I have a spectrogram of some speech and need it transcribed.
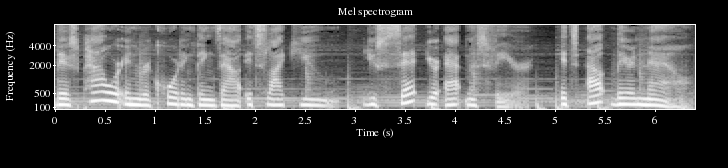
There's power in recording things out. It's like you you set your atmosphere. It's out there now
